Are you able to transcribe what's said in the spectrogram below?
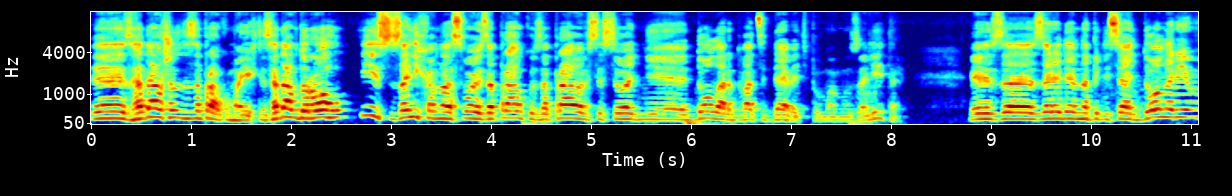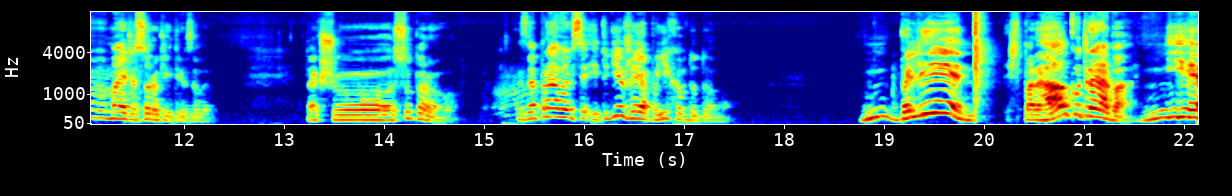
згадав, що на заправку маю їхати. Згадав дорогу і заїхав на свою заправку, заправився сьогодні долар 29, по-моєму, за літр. Е, зарядив на 50 доларів, майже 40 літрів залив. Так що суперово. Заправився, і тоді вже я поїхав додому. Блін! Шпаргалку треба? Ні.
